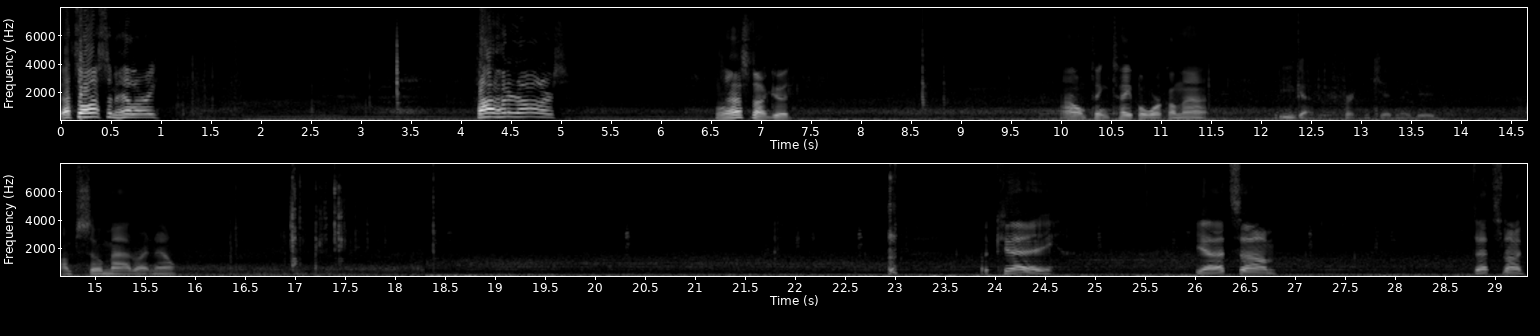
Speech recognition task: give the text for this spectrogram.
That's awesome, Hilary. $500. That's not good. I don't think tape will work on that. You gotta be freaking kidding me, dude. I'm so mad right now. Okay. Yeah, that's um that's not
